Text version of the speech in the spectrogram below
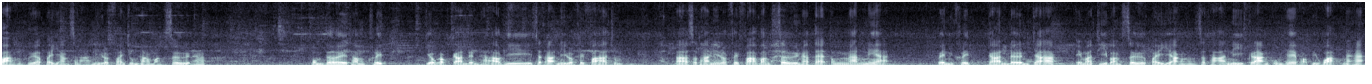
ฝั่งเพื่อไปยังสถานีรถไฟชุมทางบางซื่อนะครับ ผมเคยทำคลิปเกี่ยวกับการเดินเท้าที่สถานีรถไฟฟ้าชุมสถานีรถไฟฟ้าบางซื่อนะครับแต่ตรงนั้นเนี่ยเป็นคลิปการเดินจาก MRT บางซื่อไปยังสถานีกลางกรุงเทพอภิวัตน์นะฮะ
